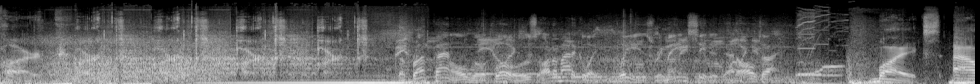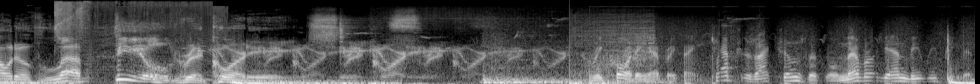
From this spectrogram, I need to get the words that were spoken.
Park. Park. Park. Front panel will close automatically. Please remain seated at all times. Mike's out of left field recordings. recording everything, captures actions that will never again be repeated.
